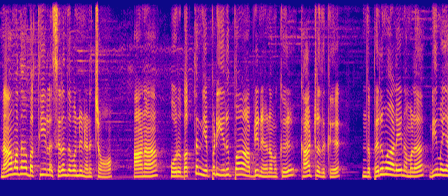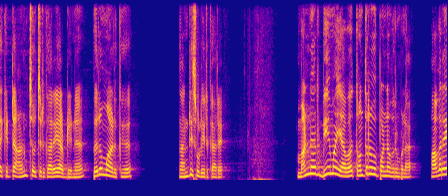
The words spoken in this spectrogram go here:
நாம தான் பக்தியில் சிறந்தவன்னு நினச்சோம். ஆனால் ஒரு பக்தன் எப்படி இருப்பான் அப்படின்னு நமக்கு காட்டுறதுக்கு இந்த பெருமாளே நம்மளை பீமையா கிட்ட அனுப்பிச்சி வச்சுருக்காரே அப்படின்னு பெருமாளுக்கு நன்றி சொல்லியிருக்காரு. மன்னர் பீமையாவை தொந்தரவு பண்ண விரும்பலை. அவரே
